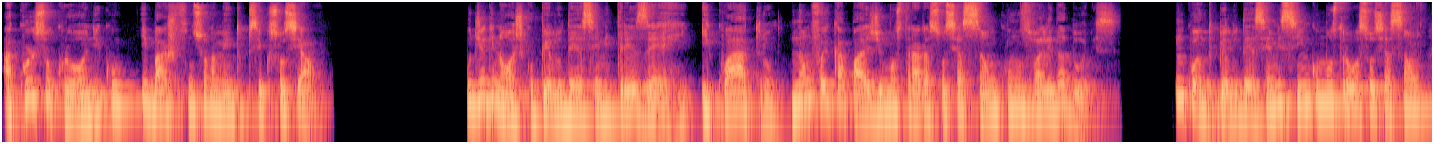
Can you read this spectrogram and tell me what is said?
a curso crônico e baixo funcionamento psicossocial. O diagnóstico pelo DSM-3R e 4 não foi capaz de mostrar associação com os validadores, enquanto pelo DSM-5 mostrou associação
